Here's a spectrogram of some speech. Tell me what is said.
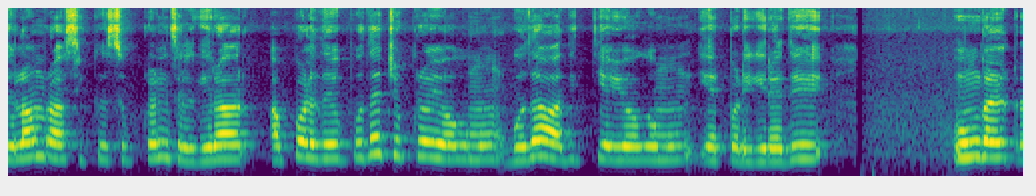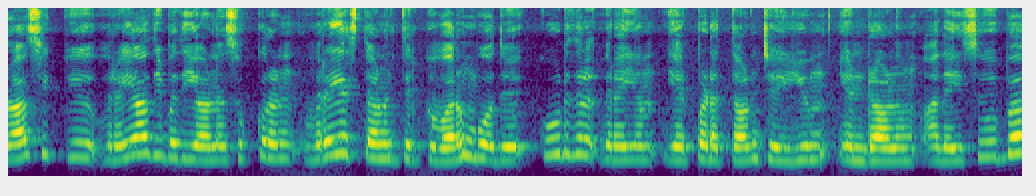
துலாம் ராசிக்கு சுக்ரன் செல்கிறார். அப்பொழுது புத சுக்ர யோகமும் புத ஆதித்ய யோகமும் ஏற்படுகிறது. உங்கள் ராசிக்கு விரையாதிபதியான சுக்கரன் விரயஸ்தானத்திற்கு வரும்போது கூடுதல் விரயம் ஏற்படத்தான் செய்யும் என்றாலும் அதை சுப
